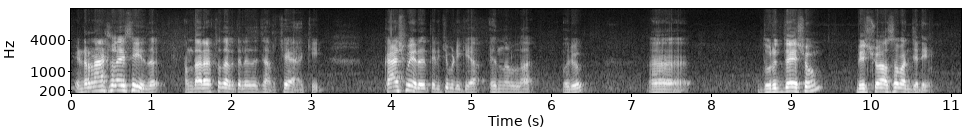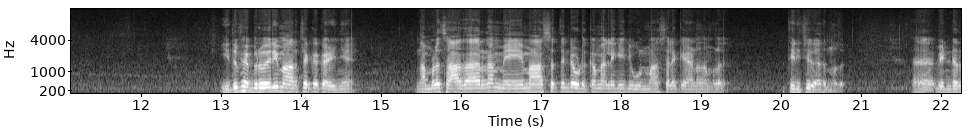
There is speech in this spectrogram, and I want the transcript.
ഇന്റർനാഷണലൈസ് ചെയ്ത് അന്താരാഷ്ട്ര തലത്തിൽ ഇത് ചർച്ചയാക്കി കാശ്മീർ തിരിച്ചു പിടിക്കുക എന്നുള്ള ഒരു ദുരുദ്ദേശവും വിശ്വാസവഞ്ചനയും. ഇത് ഫെബ്രുവരി മാർച്ചൊക്കെ കഴിഞ്ഞ് നമ്മൾ സാധാരണ മെയ് മാസത്തിന്റെ ഒടുക്കം അല്ലെങ്കിൽ ജൂൺ മാസത്തിലൊക്കെയാണ് നമ്മൾ തിരിച്ചു കയറുന്നത്. വിന്റർ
